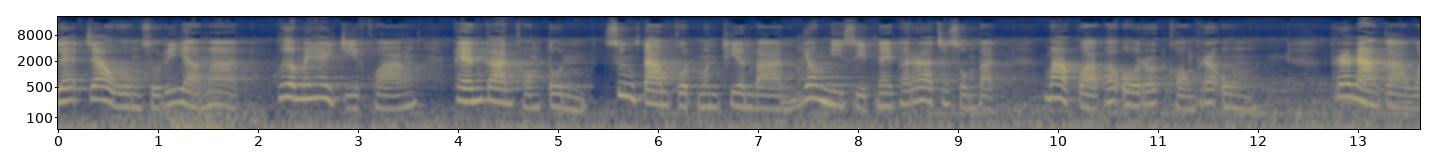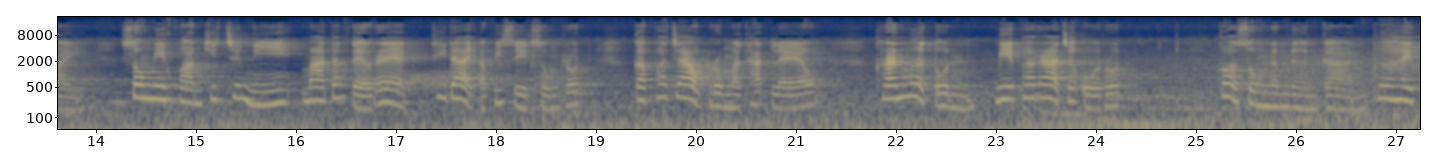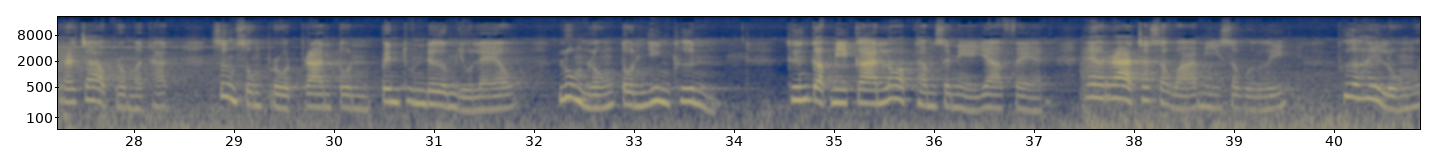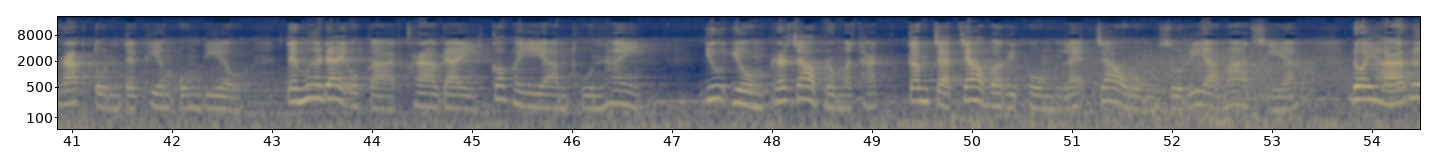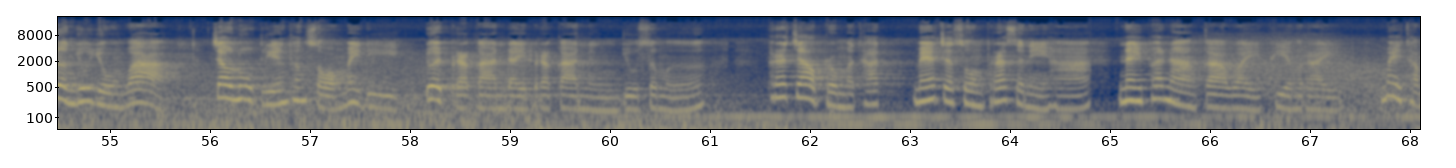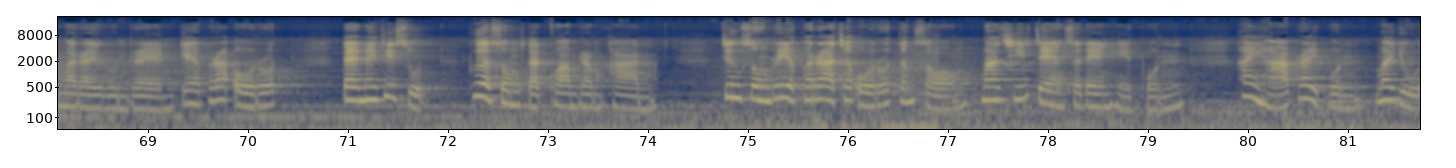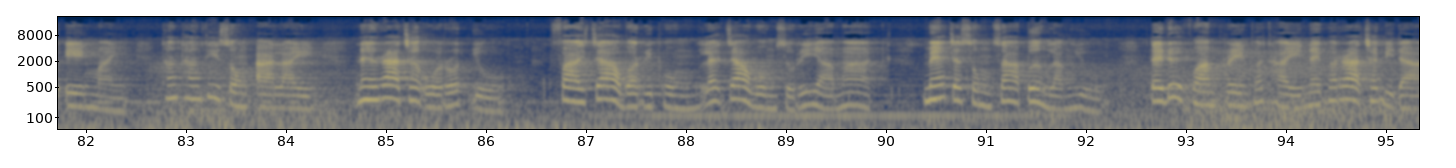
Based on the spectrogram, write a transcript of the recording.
และเจ้าวงสุริยามาศเพื่อไม่ให้กีดขวาง แผนการของตน ซึ่งตามกฎมนเทียนบานย่อมมีสิทธิ์ในพระราชสมบัติมากกว่าพระโอรสของพระองค์ พระนางกาไวทรงมีความคิดเช่นนี้มาตั้งแต่แรกที่ได้อภิเษกสมรสกับพระเจ้าพรหมทัตแล้ว ครั้นเมื่อตนมีพระราชโอรส ก็ทรงดำเนินการเพื่อให้พระเจ้าพรหมทัตซึ่งทรงโปรดปรานตนเป็นทุนเดิมอยู่แล้ว ลุ่มหลงตนยิ่งขึ้น ถึงกับมีการลอบทำเสน่ยาแฝดให้ราชสวามีเสวย เพื่อให้หลงรักตนแต่เพียงองค์เดียว แต่เมื่อได้โอกาสคราวใดก็พยายามทูลให้ ยุยงพระเจ้าพรหมทัต กำจัดเจ้าบริพงศ์และเจ้าวงสุริยามาศเสีย โดยหาเรื่องยุยงว่า เจ้าลูกเลี้ยงทั้งสองไม่ดีด้วยประการใดประการหนึ่งอยู่เสมอ พระเจ้าพรหมทัตแม้จะทรงพระเสน่หาในพระนางกาไวเพียงไร ไม่ทำอะไรรุนแรงแก่พระโอรส แต่ในที่สุดเพื่อทรงตัดความรำคาญ จึงทรงเรียกพระราชโอรสทั้งสอง มาชี้แจงแสดงเหตุผล ให้หาไพร่พลมาอยู่เองใหม่ ทั้งๆทที่ทรงอาลัยในราชโอรสอยู่ ฝ่ายเจ้าบริพงศ์และเจ้าวงสุริยามาศแม้จะทรงทราบเบื้องหลังอยู่ แต่ด้วยความเกรงพระไทยในพระราชบิดา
